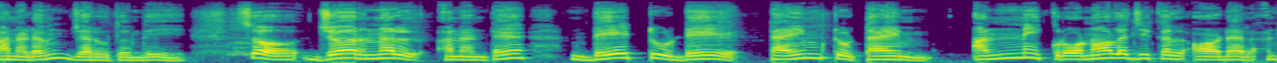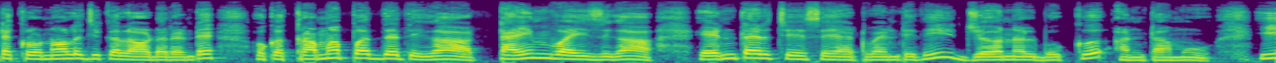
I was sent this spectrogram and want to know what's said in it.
అనడం జరుగుతుంది. సో జర్నల్ అనంటే day to day time to time అన్ని క్రోనాలజికల్ ఆర్డర్ అంటే క్రోనాలజికల్ ఆర్డర్ అంటే ఒక క్రమ పద్ధతిగా టైం వైజ్గా ఎంటర్ చేసే అటువంటిది జర్నల్ బుక్ అంటాము. ఈ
